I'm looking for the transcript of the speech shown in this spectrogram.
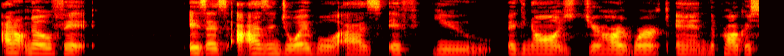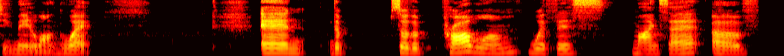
I don't know if it is as as enjoyable as if you acknowledged your hard work and the progress you've made along the way. And the so the problem with this mindset of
